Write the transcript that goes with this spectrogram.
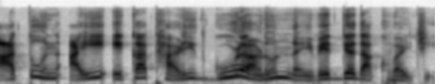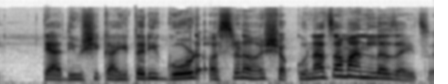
आतून आई एका थाळीत गूळ आणून नैवेद्य दाखवायची. त्या दिवशी काहीतरी गोड असणं शकुनाचं मानलं जायचं.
